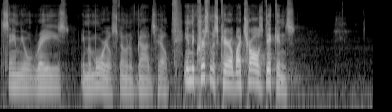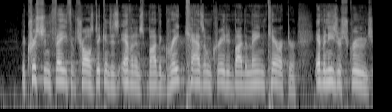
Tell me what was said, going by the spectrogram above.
Samuel raised a memorial stone of God's help. In the Christmas Carol by Charles Dickens, the Christian faith of Charles Dickens is evidenced by the great chasm created by the main character, Ebenezer Scrooge,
